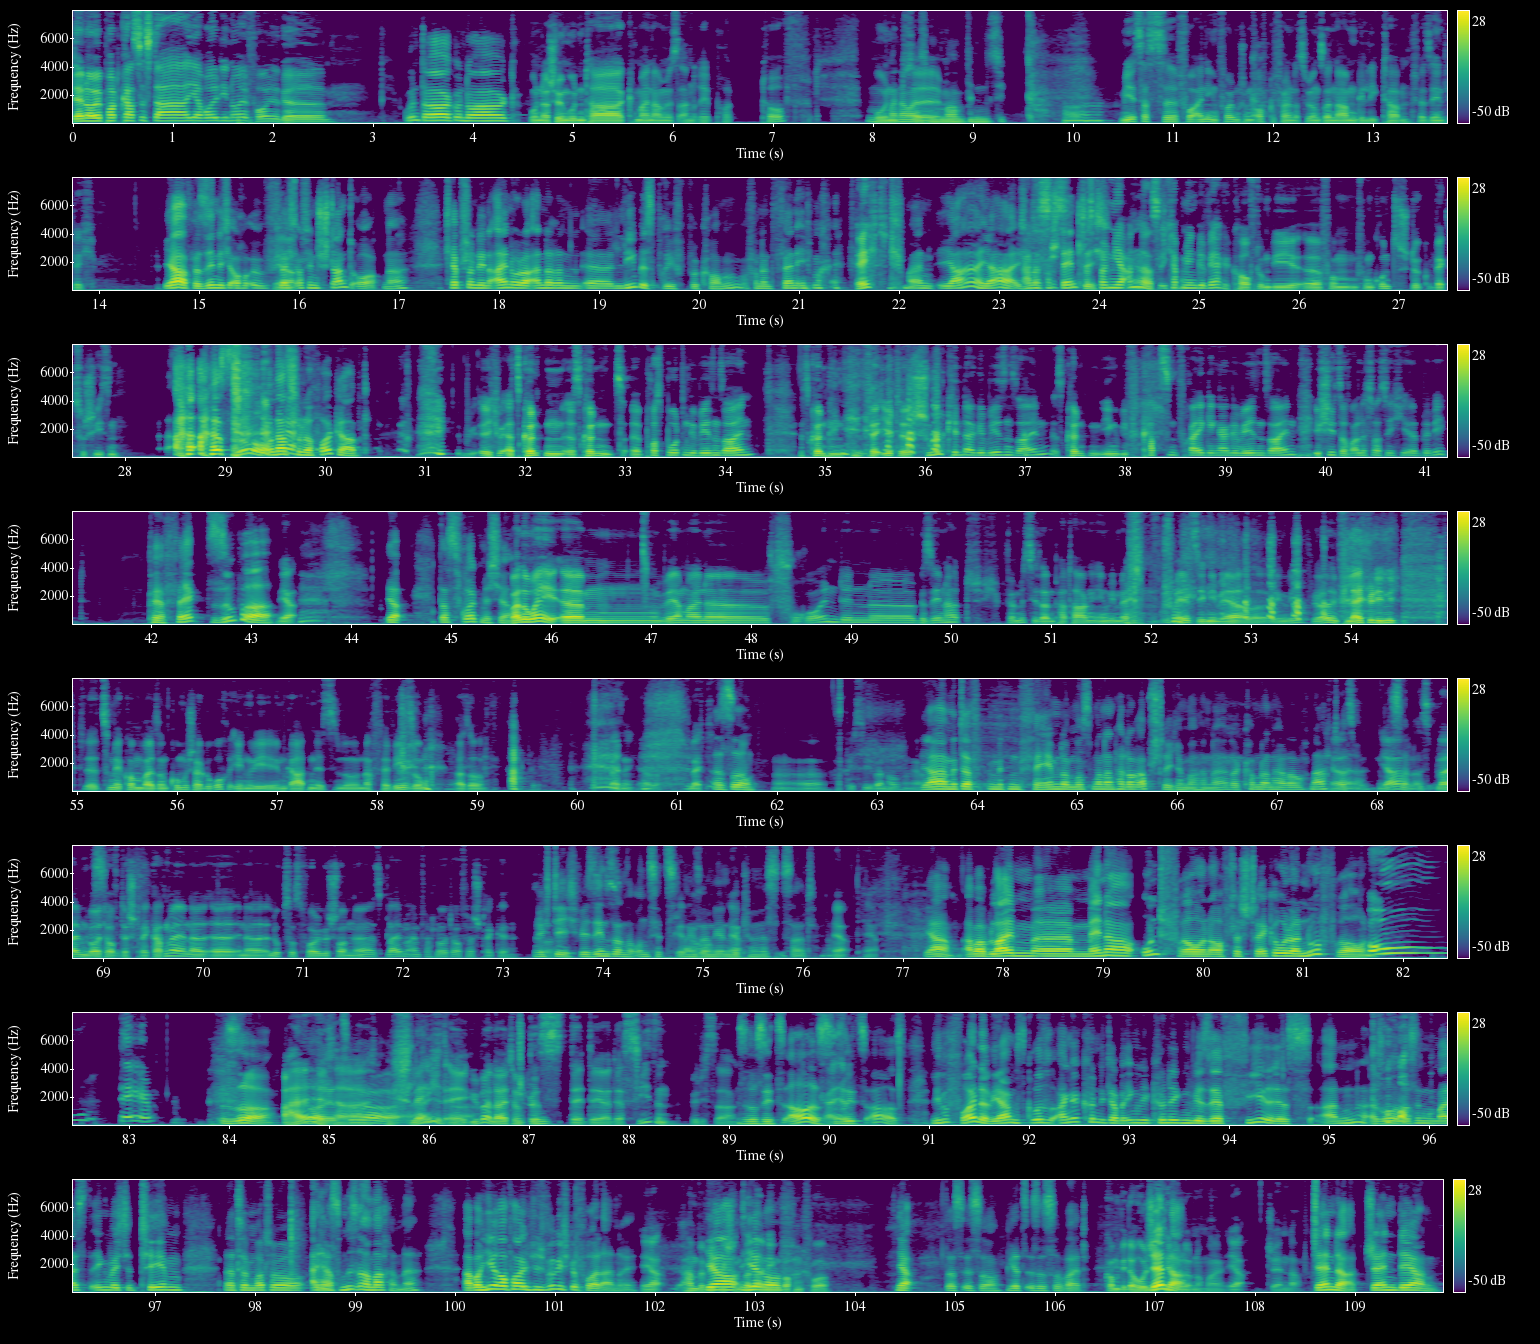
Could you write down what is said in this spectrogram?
Der neue Podcast ist da, jawohl, die neue Folge. Guten Tag, guten Tag. Wunderschönen guten Tag, mein Name ist André Potthoff. Und, mein Name ist ähm, Marvin Sick. Mir ist das äh, vor einigen Folgen schon aufgefallen, dass wir unsere Namen geleakt haben, versehentlich. Ja, versehentlich auch, äh, vielleicht Ja. auch den Standort, ne? Ich habe schon den einen oder anderen äh, Liebesbrief bekommen von einem Fan. Ich meine, Echt? ich mein, ja, ja, ich Ah, meine, das, ist, das verständlich. ist bei mir ja. anders. Ich habe mir ein Gewehr gekauft, um die äh, vom, vom Grundstück wegzuschießen. Ach so, und hast schon Erfolg gehabt. Ich, es könnten, es könnten äh, Postboten gewesen sein, es könnten verirrte Schulkinder gewesen sein, es könnten irgendwie Katzenfreigänger gewesen sein. Ich schieße auf alles, was sich äh, bewegt. Perfekt, super. Ja. Ja, das freut mich ja. By the way, ähm, wer meine Freundin äh, gesehen hat, ich vermisse sie seit ein paar Tagen, irgendwie meldet, meldet sich nicht mehr. Also irgendwie, nicht, vielleicht will die nicht äh, zu mir kommen, weil so ein komischer Geruch irgendwie im Garten ist, so nach Verwesung. Also, ich weiß nicht, also vielleicht Ach so. äh, habe ich sie über den Haufen. Ja, mit, der, mit dem Fame, da muss man dann halt auch Abstriche machen, ne? Da kommen dann halt auch Ja, Nachteile. es, Ist ja, halt- es bleiben Leute auf der Strecke. Hatten wir in der, äh, in der Luxusfolge schon, ne? Es bleiben einfach Leute auf der Strecke. So, Richtig, wir sehen es an uns jetzt Genau, langsam, die ja. Entwicklung, das ist halt. Ja, ja. Ja, aber bleiben äh, Männer und Frauen auf der Strecke oder nur Frauen? Oh, damn. So. so, jetzt Alter, nicht schlecht, ey. Alter. Überleitung des, der, der, der Season, würde ich sagen. So sieht's aus, Geil. so sieht's aus. Liebe Freunde, wir haben es groß angekündigt, aber irgendwie kündigen wir sehr vieles an. Also das sind meist irgendwelche Themen nach dem Motto, Alter, das müssen wir machen, ne? Aber hierauf habe ich mich wirklich gefreut, André. Ja, haben wir Ja, wirklich schon seit einigen hierauf. Wochen vor. Ja, das ist so. Jetzt ist es soweit. Komm, wiederhol Gender. den Titel nochmal. Ja, Gender. Gender, gendern.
